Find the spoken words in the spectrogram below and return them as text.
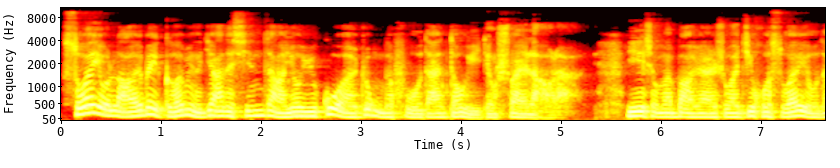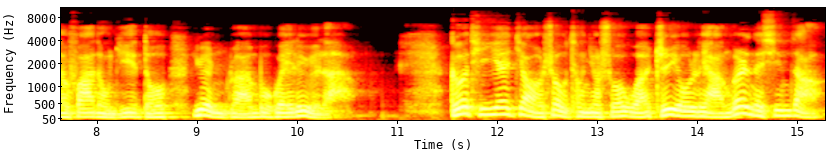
所有老一辈革命家的心脏由于过重的负担都已经衰老了。医生们抱怨说，几乎所有的发动机都运转不规律了。格提耶教授曾经说过，只有两个人的心脏，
